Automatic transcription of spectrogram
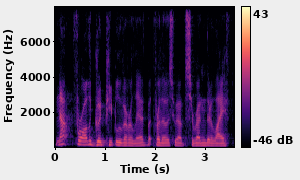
Not for all the good people who've ever lived, but for those who have surrendered their life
